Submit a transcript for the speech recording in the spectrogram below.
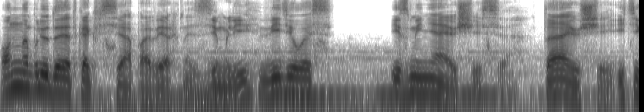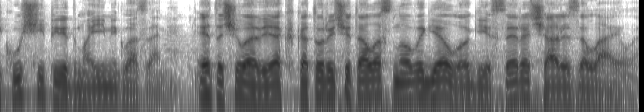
он наблюдает, как вся поверхность Земли виделась изменяющейся, тающей и текущей перед моими глазами. Это человек, который читал основы геологии сэра Чарльза Лайла.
